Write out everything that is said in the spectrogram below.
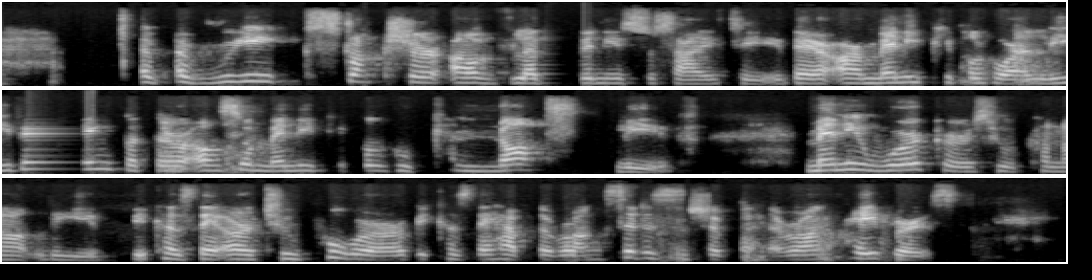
a, a restructure of Lebanese society. There are many people who are leaving, but there are also many people who cannot leave many workers who cannot leave because they are too poor or because they have the wrong citizenship and the wrong papers.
